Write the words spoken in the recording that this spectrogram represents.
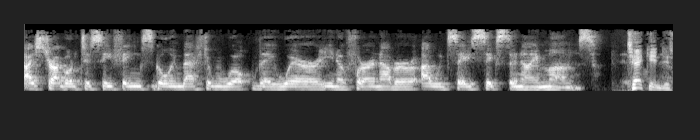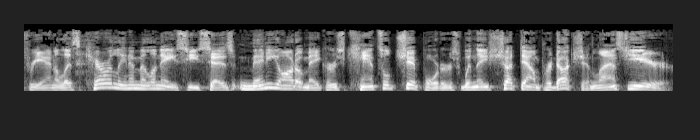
I struggle to see things going back to what they were, you know, for another, I would say, six to nine months. Tech industry analyst Carolina Milanesi says many automakers canceled chip orders when they shut down production last year.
